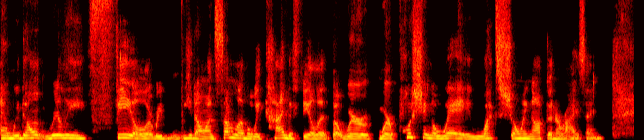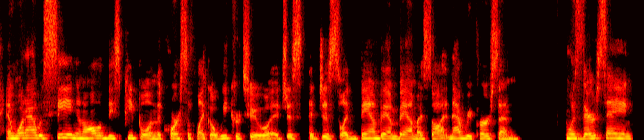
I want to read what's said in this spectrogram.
And we don't really feel, or we, you know, on some level we kind of feel it, but we're, we're pushing away what's showing up and arising. And what I was seeing in all of these people in the course of like a week or two, it just, it just like bam, bam, bam. I saw it in every person was they're saying,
